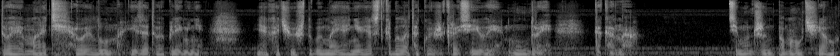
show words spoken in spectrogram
Твоя мать, Ойлун, из этого племени, я хочу, чтобы моя невестка была такой же красивой, мудрой, как она». Тимуджин помолчал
